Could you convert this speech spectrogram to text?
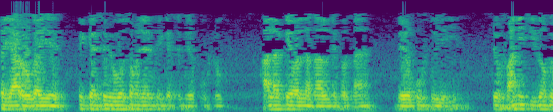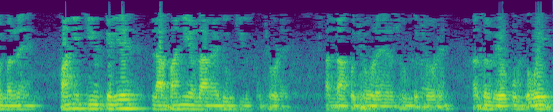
تیار ہوگا یہ، کہ کیسے بھی وہ سمجھ رہے تھے، کیسے بیوقوف لوگ۔ حالانکہ اللہ تعالیٰ نے فرمایا، بیوقوف تو یہی ہے۔ جو فانی چیزوں پہ مر رہے ہیں، فانی چیز کے لیے لافانی اور لامحدود چیز کو چھوڑ رہے اللہ کو چھوڑ رہے ہیں، رسول کو چھوڑ رہے ہیں۔ اصل بیوقوف تو وہی۔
